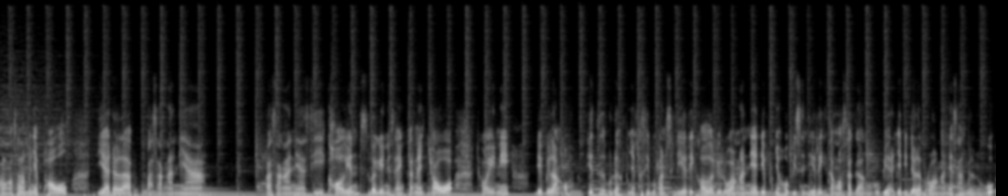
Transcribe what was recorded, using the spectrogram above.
Kalau nggak salah namanya Paul. Dia adalah pasangannya pasangannya si Colin sebagai news anchor. Nah cowok cowok ini dia bilang oh dia tuh udah punya kesibukan sendiri. Kalau di ruangannya dia punya hobi sendiri. Kita nggak usah ganggu. Biar aja di dalam ruangannya sambil nunggu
